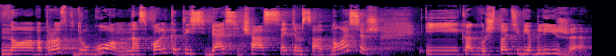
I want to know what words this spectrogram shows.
Но вопрос в другом, насколько ты себя сейчас с этим соотносишь, и как бы что тебе ближе.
